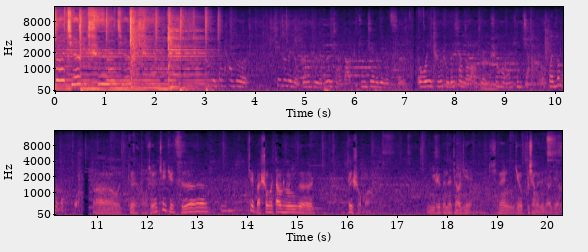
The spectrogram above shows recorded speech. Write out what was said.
拼死坚持。那首歌的时候有没有想到中间的那个词“我已成熟的像个老者，与生活完全讲和”会那么的火？呃，对，我觉得这句词，这把生活当成一个对手嘛，一直跟他较劲，现在你就不想跟他较劲了，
